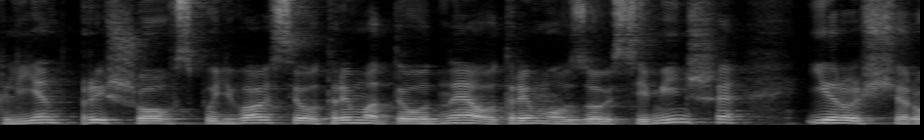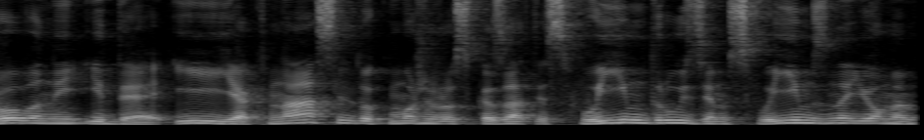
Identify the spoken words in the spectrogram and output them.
Клієнт прийшов, сподівався отримати одне, отримав зовсім інше і розчарований іде. І як наслідок може розказати своїм друзям, своїм знайомим.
